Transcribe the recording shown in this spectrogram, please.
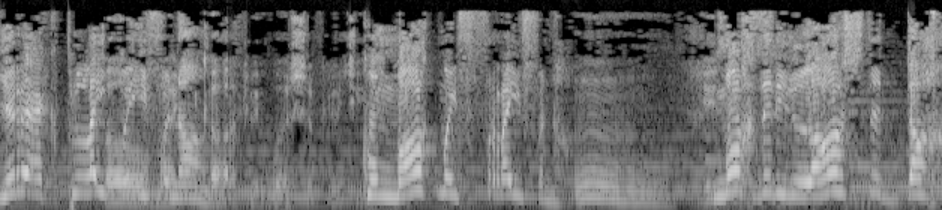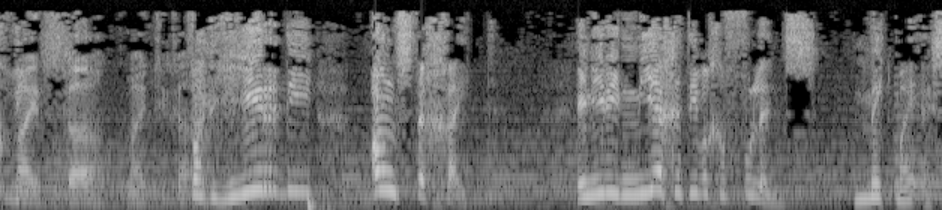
Here, ek pleit Oh by u my vanaand. God, we worship you, Jesus. Kom maak my vry vanaand. Mm. Jesus. Mag dit die laaste dag my wees God, mighty God. wat hierdie angstigheid en hierdie negatiewe gevoelens met my is.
